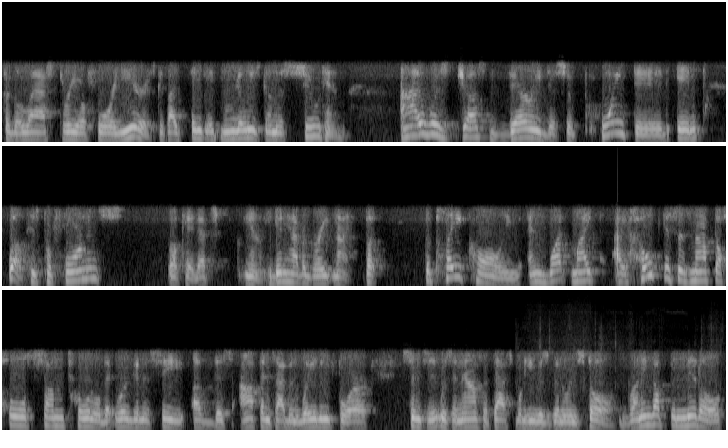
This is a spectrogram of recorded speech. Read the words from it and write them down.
for the last three or four years because I think it really is going to suit him. I was just very disappointed in, well, his performance. Okay, that's, you know, he didn't have a great night, but the play calling and what Mike, I hope this is not the whole sum total that we're going to see of this offense I've been waiting for since it was announced that that's what he was going to install. Running up the middle,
